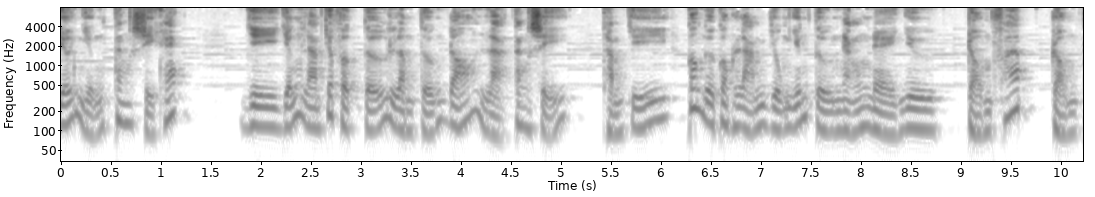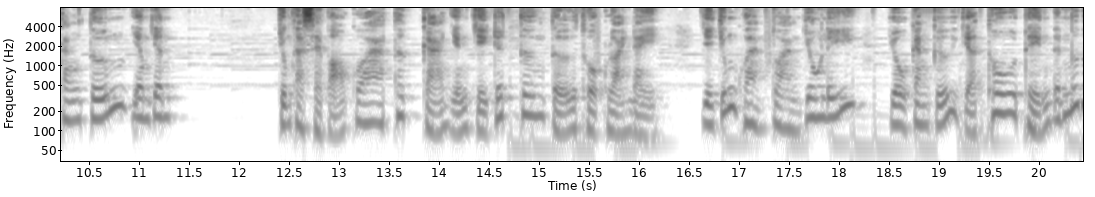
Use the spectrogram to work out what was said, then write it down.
với những tăng sĩ khác, vì vẫn làm cho Phật tử lầm tưởng đó là tăng sĩ. Thậm chí có người còn lạm dụng những từ nặng nề như trộm pháp, trộm tăng tướng, vân vân. Chúng ta sẽ bỏ qua tất cả những chỉ trích tương tự thuộc loại này vì chúng hoàn toàn vô lý, vô căn cứ và thô thiển đến mức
